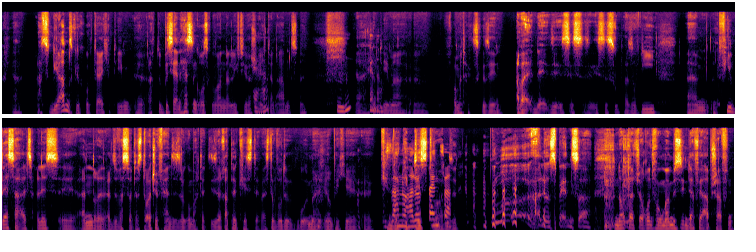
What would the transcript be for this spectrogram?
Ach ja. Hast du die abends geguckt? Ja, ich habe die, äh, ach, du bist ja in Hessen groß geworden, da lief die wahrscheinlich ja. dann abends, ne? Mhm, ja, ich genau. habe die immer äh, vormittags gesehen. Aber äh, es, ist, es ist super, so wie ähm, und viel besser als alles äh, andere, also was so das deutsche Fernsehen so gemacht hat, diese Rappelkiste, weißt du, wo, du, wo immer irgendwelche äh, Kinder nur Hallo Spencer. Sind. oh, Hallo Spencer. Norddeutscher Rundfunk, man müsste ihn dafür abschaffen.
